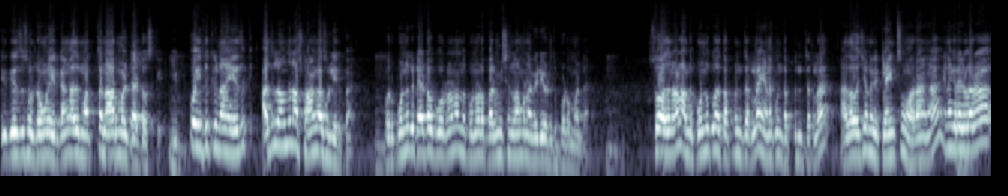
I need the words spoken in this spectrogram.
இது எது சொல்கிறவங்களும் இருக்காங்க. அது மற்ற நார்மல் டேட்டோஸ்க்கு இப்போ இதுக்கு நான் எதுக்கு அதில் வந்து நான் ஸ்ட்ராங்காக சொல்லியிருப்பேன். ஒரு பொண்ணுக்கு டேட்டோ போடுறோன்னா அந்த பொண்ணோட பர்மிஷன் இல்லாமல் நான் வீடியோ எடுத்து போட மாட்டேன். ஸோ அதனால அந்த பொண்ணுக்கும் தப்புன்னு தெரில எனக்கும் தப்புன்னு தெரில அதை வச்சு எனக்கு கிளைண்ட்ஸும் வராங்க. எனக்கு ரெகுலராக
